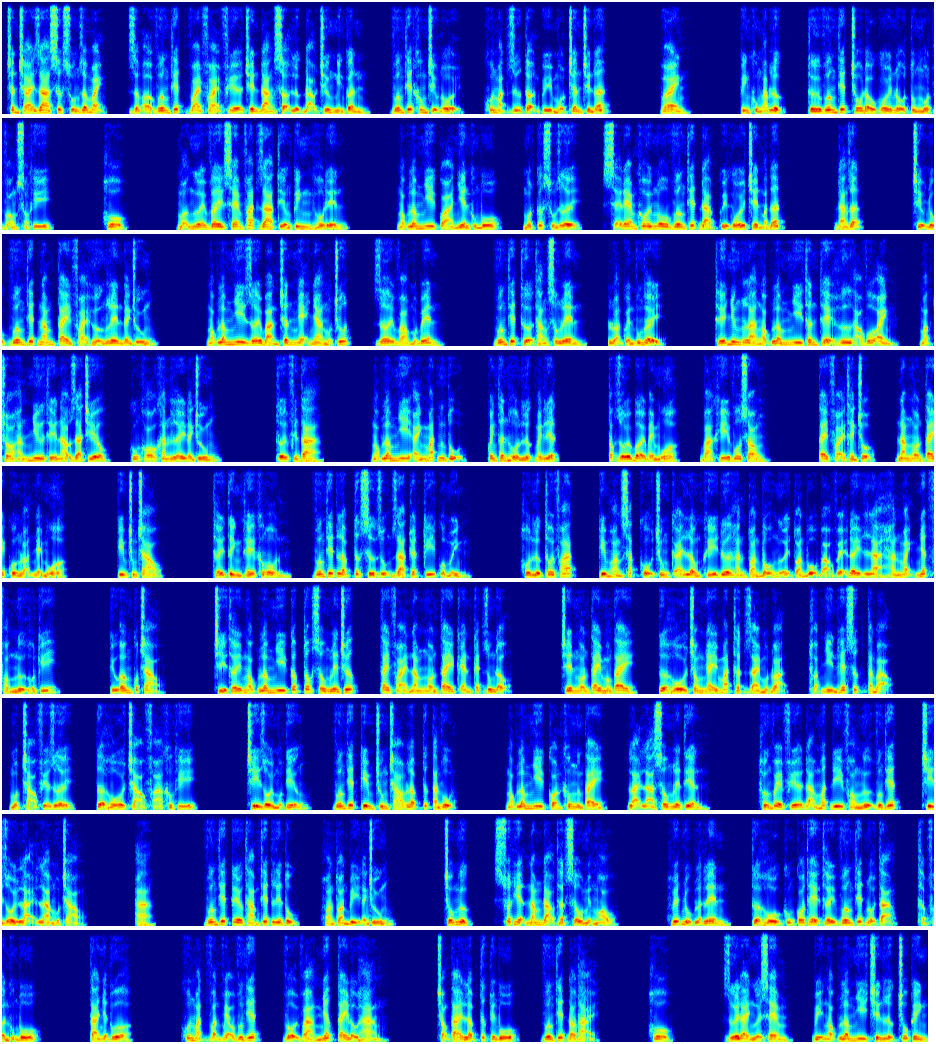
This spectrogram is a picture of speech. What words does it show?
Chân trái ra sức xuống giấm mạnh dẫm ở vương thiết vai phải phía trên đáng sợ lực đạo trường nghìn cân vương thiết không chịu nổi, khuôn mặt giữ tợn quỷ một chân trên đất. Vê anh, kinh khủng áp lực, từ vương thiết chỗ đầu gối nổ tung một vòng sóng khí. Hô. Mọi người vây xem phát ra tiếng kinh hô đến. Ngọc lâm nhi quả nhiên khủng bố, một cước xuống dưới, sẽ đem khôi ngô vương thiết đạp quỷ gối trên mặt đất. Đáng giận. Chịu đục vương thiết nắm tay phải hướng lên đánh chúng. Ngọc lâm nhi dưới bàn chân nhẹ nhàng một chút, rơi vào một bên. Vương thiết thừa thắng xông lên, loạn quyền vung vẩy thế nhưng là ngọc lâm nhi thân thể hư hảo vô ảnh, mặc cho hắn như thế nào ra chiêu, cũng khó khăn lấy đánh chúng. Tới phiên ta. Ngọc lâm nhi ánh mắt ngưng tụ, quanh thân hồn lực mãnh liệt tóc dối bời bay múa, bá khí vô song. Tay phải thành trộm, năm ngón tay cuồng loạn nhảy múa. Kim trung cháo. Thấy tình thế không ổn, vương thiết lập tức sử dụng ra tuyệt kỹ của mình. Hồn lực thôi phát, kim hoàng sắc cổ chung cái lồng khí đưa hắn toàn bộ người toàn bộ bảo vệ đây là hắn mạnh nhất phòng ngự hồn kỹ. Cựu âm cốt chảo chỉ thấy ngọc lâm nhi cấp tốc xông lên trước, tay phải năm ngón tay ken kết rung động. Trên ngón tay móng tay, tựa hồ trong nháy mắt thật dài một đoạn, thoạt nhìn hết sức tàn bạo. Một chảo phía dưới, tựa hồ chảo phá không khí. Chi rồi một tiếng, vương thiết kim trung cháo lập tức tán vụn. Ngọc lâm nhi còn không ngừng tay, lại là xông lên tiền hướng về phía đã mất đi phòng ngự vương thiết, chi rồi lại là một chảo. A. Vương thiết kêu thảm thiết liên tục, hoàn toàn bị đánh trúng. Chỗ ngực, xuất hiện năm đạo thật sâu miệng máu. Huyết nhục lật lên, tựa hồ cũng có thể thấy vương thiết nội tạng, thập phần khủng bố. Ta nhận thua. Khuôn mặt vặn vẹo vương thiết, vội vàng nhấc tay đầu hàng. Trọng tài lập tức tuyên bố, vương thiết đào thải. Hô. Dưới đài người xem, bị ngọc lâm nhi chiến lược chỗ kinh.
